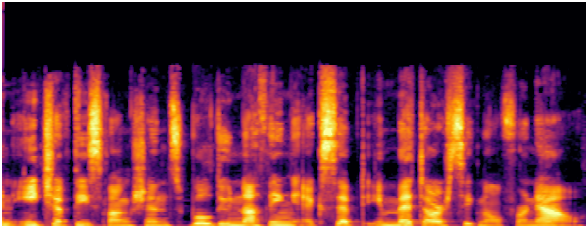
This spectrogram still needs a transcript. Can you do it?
In each of these functions, we'll do nothing except emit our signal for now,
